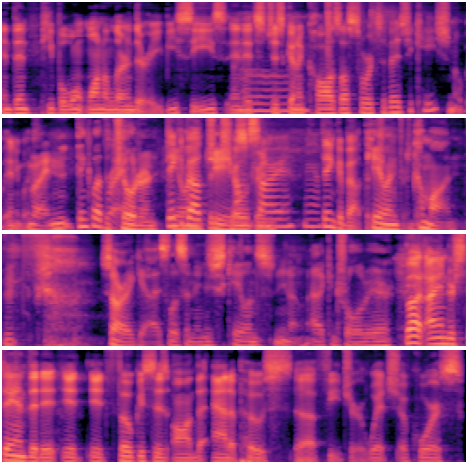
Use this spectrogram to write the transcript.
and then people won't want to learn their abcs and it's just going to cause all sorts of educational Anyway, Right. And think about the Right. children. think Calynn. about the Jeez. children sorry, yeah. think about the Calynn, children come on. Sorry, guys, listening. It's just Calynn's, you know, out of control over here. But I understand that it it, it focuses on the adipose uh, feature, which of course,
